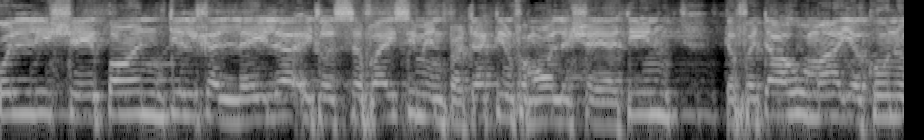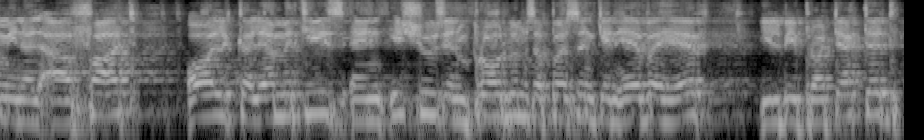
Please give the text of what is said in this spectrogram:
Kulli shaitan tilka layla, it will suffice him in protecting from all the shayateen. Kafatahu ma yakunu min al-afat, all calamities and issues and problems a person can ever have, he'll be protected.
